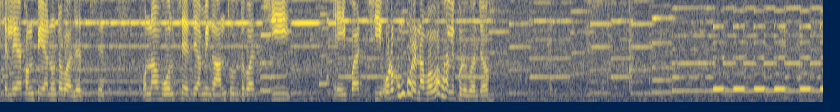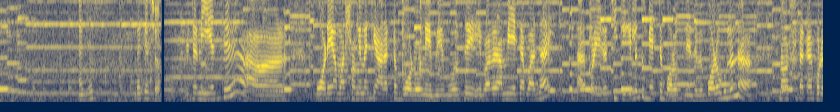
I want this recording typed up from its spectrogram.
ছেলে এখন পিয়ানোটা বাজাচ্ছে। ওনা বলছে যে আমি গান তুলতে পারছি এই পারছি ওরকম করে না বাবা ভালো করে বাজাও। দেখেছ এটা নিয়েছে আর পরে আমার সঙ্গে নাকি আর একটা বড় নেবে। বলছে এবারে আমি এটা বাজাই, তারপরে এটা শিখে গেলে তুমি একটা বড় কিনে দেবে। বড়গুলো না নশো টাকা করে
